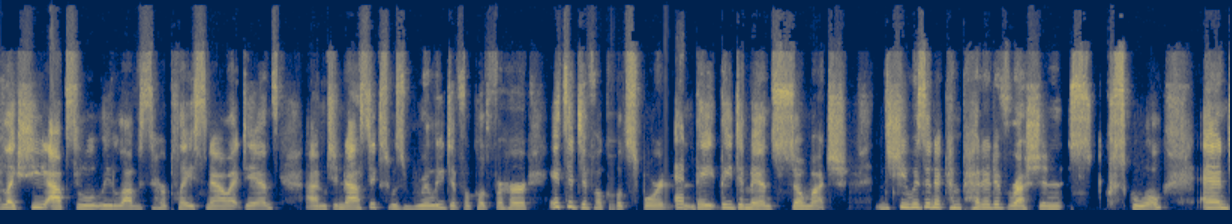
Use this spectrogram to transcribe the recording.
like she absolutely loves her place now at dance. Um, gymnastics was really difficult for her. It's a difficult sport, and they they demand so much. She was in a competitive Russian school, and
